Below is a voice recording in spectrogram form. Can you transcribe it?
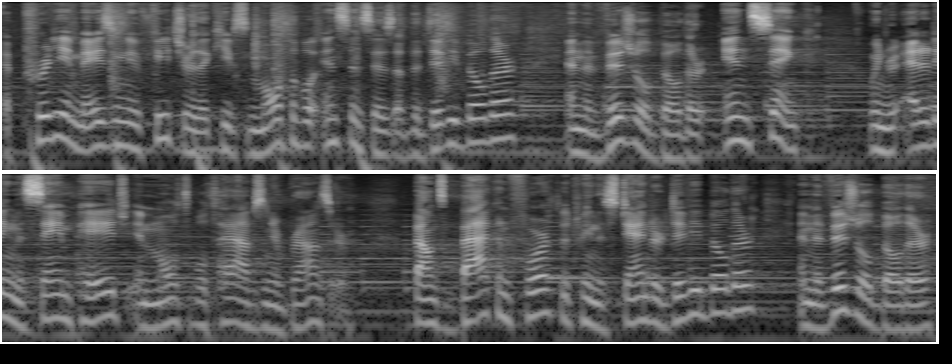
a pretty amazing new feature that keeps multiple instances of the Divi Builder and the Visual Builder in sync when you're editing the same page in multiple tabs in your browser. Bounce back and forth between the standard Divi Builder and the Visual Builder,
